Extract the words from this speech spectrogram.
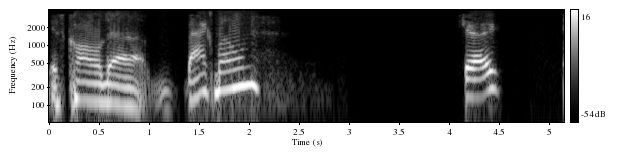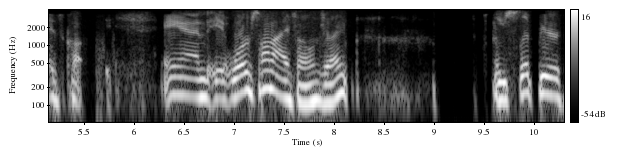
It's called uh, Backbone. Okay. It's called, and it works on iPhones, right? You slip your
